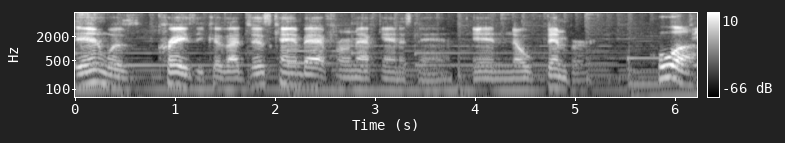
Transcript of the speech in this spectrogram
in was crazy because I just came back from Afghanistan in November. Hua.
